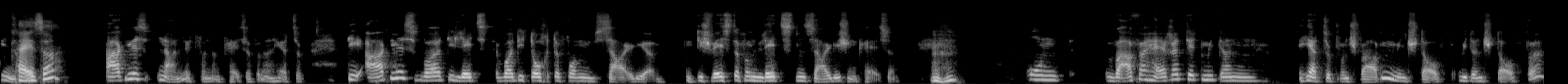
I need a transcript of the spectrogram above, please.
genau. Kaiser? Agnes, nein, nicht von einem Kaiser, von einem Herzog. Die Agnes war die, letzte, war die Tochter von Salier und die Schwester vom letzten salischen Kaiser. Mhm. Und war verheiratet mit einem Herzog von Schwaben, mit einem Staufer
